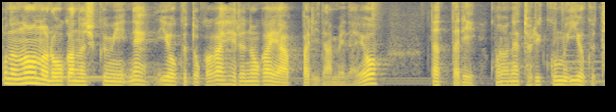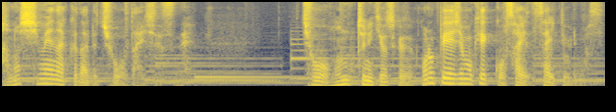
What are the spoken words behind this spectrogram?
この脳の老化の仕組みね意欲とかが減るのがやっぱりダメだよ。だったり、このね、取り込む意欲楽しめなくなる超大事ですね。超本当に気をつけてこのページも結構割いております。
